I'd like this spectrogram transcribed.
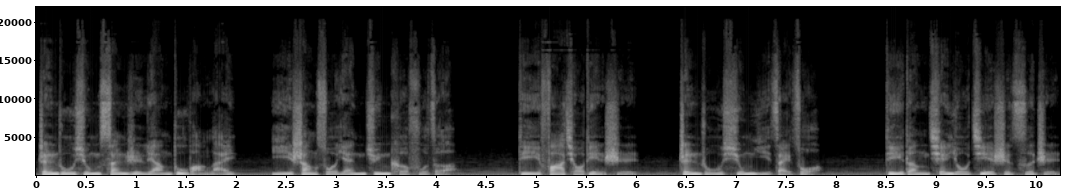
真如兄三日两度往来，以上所言均可负责。弟发桥电时，真如兄亦在座。弟等前有届时辞职，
